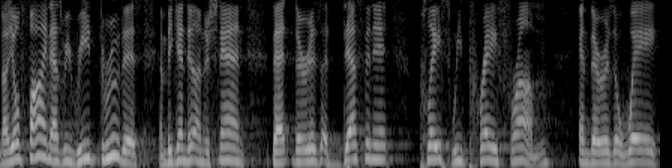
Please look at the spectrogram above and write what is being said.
Now, you'll find as we read through this and begin to understand that there is a definite place we pray from, and there is a way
